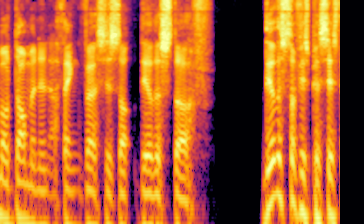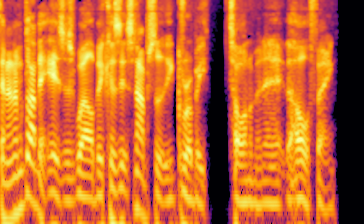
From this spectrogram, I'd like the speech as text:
more dominant. I think versus the other stuff. The other stuff is persistent, and I'm glad it is as well because it's an absolutely grubby tournament in it. The whole thing.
